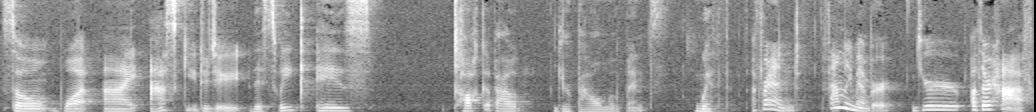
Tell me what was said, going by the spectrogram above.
So, what I ask you to do this week is talk about your bowel movements with a friend, family member, your other half,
